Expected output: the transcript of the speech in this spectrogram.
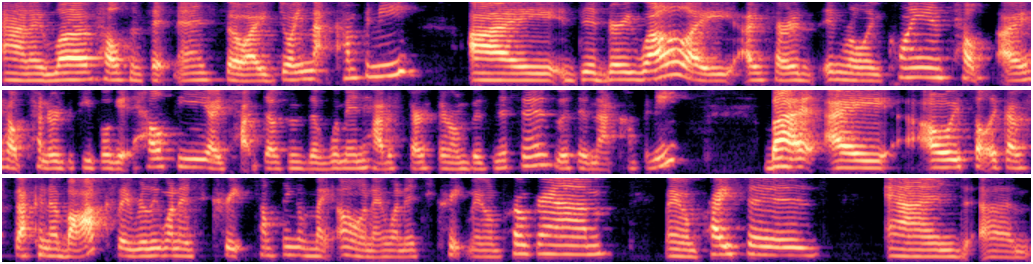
and I love health and fitness. So I joined that company. I did very well. I, I started enrolling clients. Help I helped hundreds of people get healthy. I taught dozens of women how to start their own businesses within that company. But I always felt like I was stuck in a box. I really wanted to create something of my own. I wanted to create my own program, my own prices, and um,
